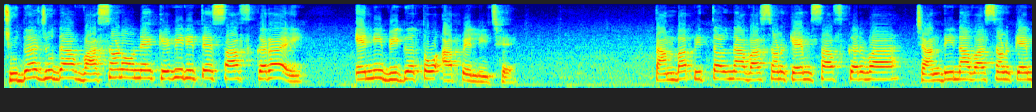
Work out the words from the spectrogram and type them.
જુદા જુદા વાસણોને કેવી રીતે સાફ કરાય એની વિગતો આપેલી છે. તાંબા પિત્તળના વાસણ કેમ સાફ કરવા? ચાંદીના વાસણ કેમ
